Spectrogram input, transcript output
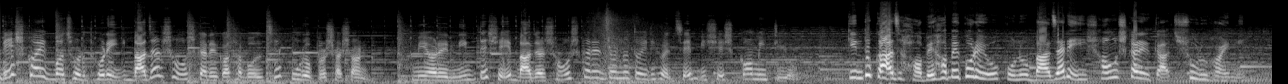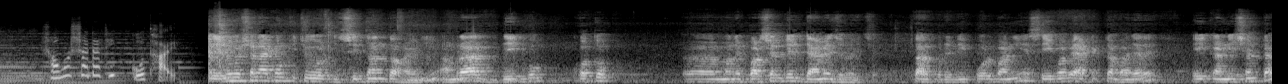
বেশ কয়েক বছর ধরেই বাজার সংস্কারের কথা বলছে পুর প্রশাসন। মেয়রের নির্দেশে বাজার সংস্কারের জন্য তৈরি হয়েছে বিশেষ কমিটিও। কিন্তু কাজ হবে হবে করেও কোনো বাজারেই সংস্কারের কাজ শুরু হয়নি। সমস্যাটা ঠিক কোথায়? এখন কিছু সিদ্ধান্ত হয়নি। আমরা দেখব কত মানে পার্সেন্টেজ ড্যামেজ হয়েছে। তারপরে রিপোর্ট বানিয়ে সেইভাবে এক একটা বাজারে এই কন্ডিশনটা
